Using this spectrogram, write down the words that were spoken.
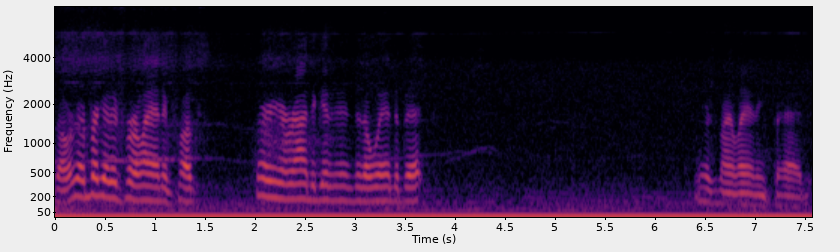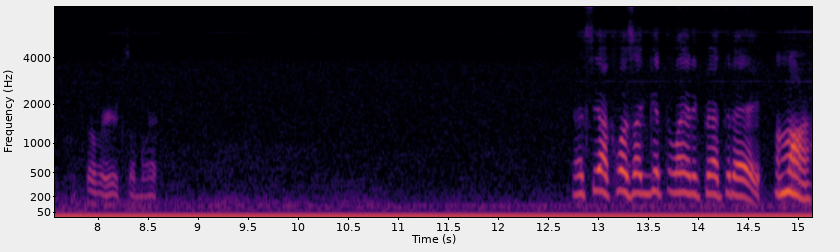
So we're going to bring it in for a landing, folks. Turning around to get it into the wind a bit. Here's my landing pad. It's over here somewhere. Let's see how close I can get the landing pad today. More.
